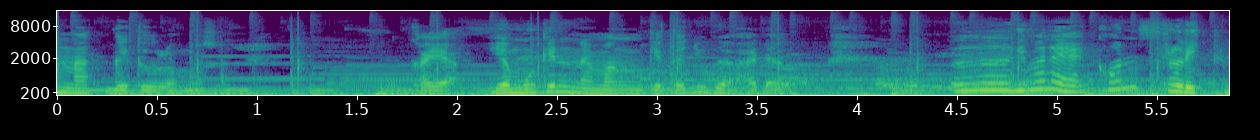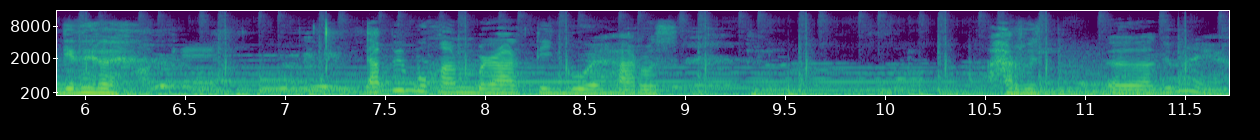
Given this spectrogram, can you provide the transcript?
enak gitu loh maksudnya. Kayak ya mungkin emang kita juga ada eh, gimana ya konflik gitu lah. Tapi bukan berarti gue harus harus eh, gimana ya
